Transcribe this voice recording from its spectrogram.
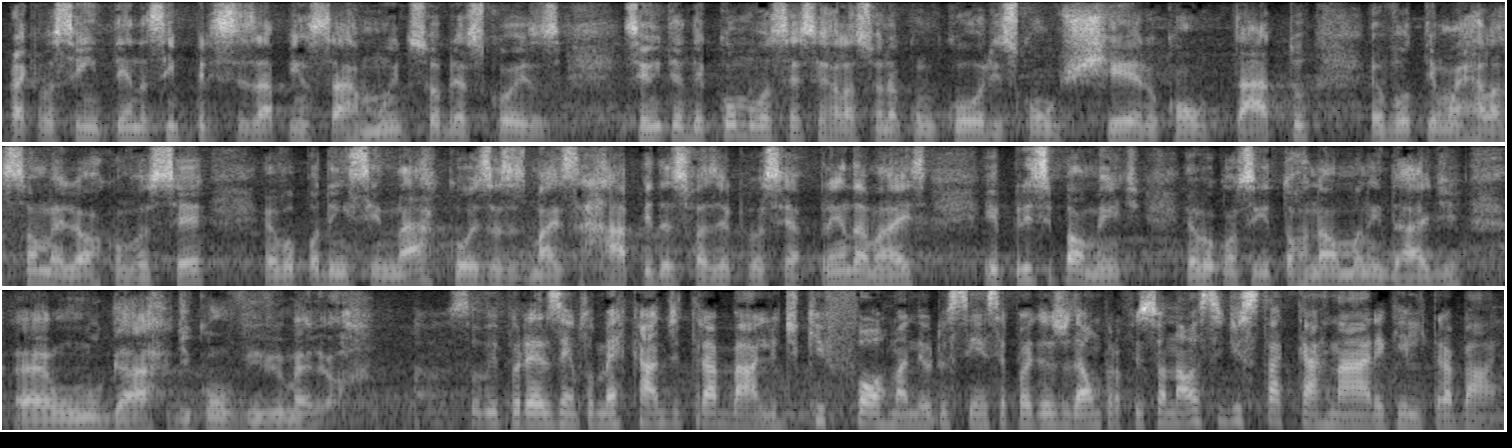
para que você entenda sem precisar pensar muito sobre as coisas, se eu entender como você se relaciona com cores, com o cheiro, com o tato, eu vou ter uma relação melhor com você, eu vou poder ensinar coisas mais rápidas, fazer com que você aprenda mais e, principalmente, eu vou conseguir tornar a humanidade é, um lugar de convívio melhor. Sobre, por exemplo, o mercado de trabalho, de que forma a neurociência pode ajudar um profissional a se destacar na área que ele trabalha?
